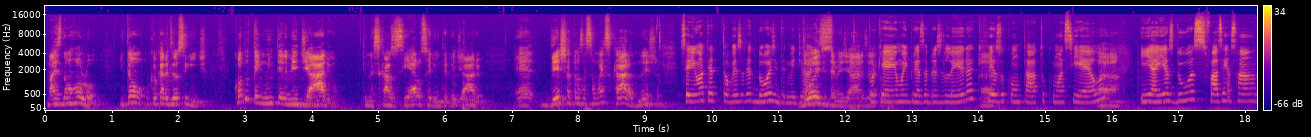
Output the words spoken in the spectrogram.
Mas não rolou. Então, o que eu quero dizer é o seguinte, quando tem um intermediário, que nesse caso Cielo seria um intermediário, é, deixa a transação mais cara, não deixa? Seriam até, talvez até dois intermediários. Dois intermediários, é. Porque é uma empresa brasileira que é. fez o contato com a Cielo é. E aí as duas fazem essa,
